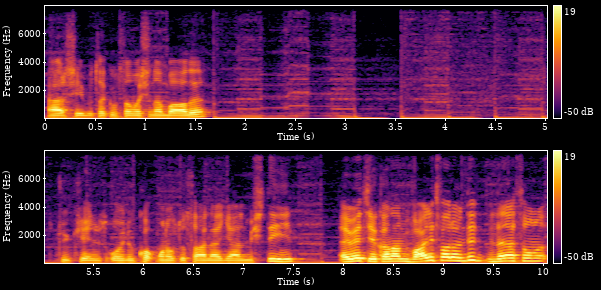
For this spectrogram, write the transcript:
Her şey bu takım savaşına bağlı. Çünkü henüz oyunun kopma noktası hala gelmiş değil. Evet yakalan bir Violet var önde. Nedense onu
